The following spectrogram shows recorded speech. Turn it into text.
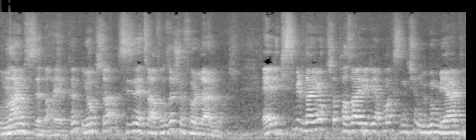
bunlar mı size daha yakın yoksa sizin etrafınızda şoförler mi var? Eğer ikisi birden yoksa pazar yeri yapmak sizin için uygun bir yer değil.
